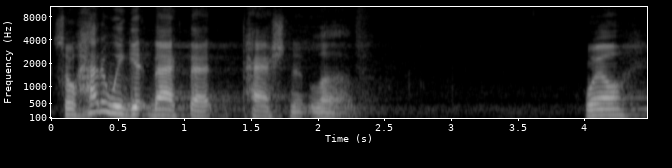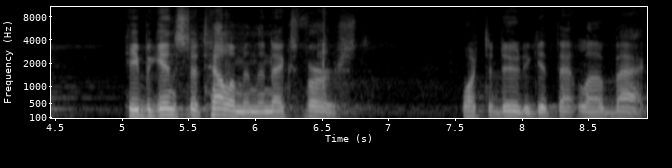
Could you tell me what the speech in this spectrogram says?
So, how do we get back that passionate love? Well, he begins to tell them in the next verse what to do to get that love back.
